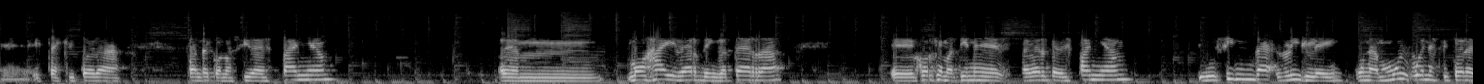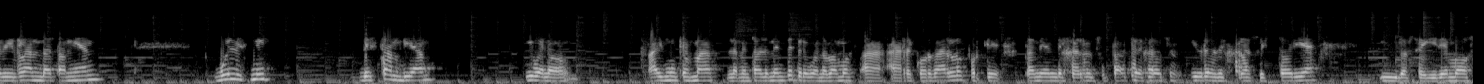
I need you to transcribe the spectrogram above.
eh, esta escritora tan reconocida de España, Mo Haider de Inglaterra, eh, Jorge Martínez de España, Lucinda Ridley, una muy buena escritora de Irlanda también, Will Smith de Zambia, y bueno, hay muchos más, lamentablemente, pero bueno, vamos a, recordarlos porque también dejaron su parte, dejaron sus libros, dejaron su historia y los seguiremos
